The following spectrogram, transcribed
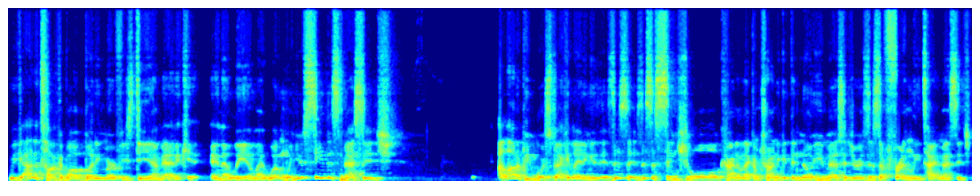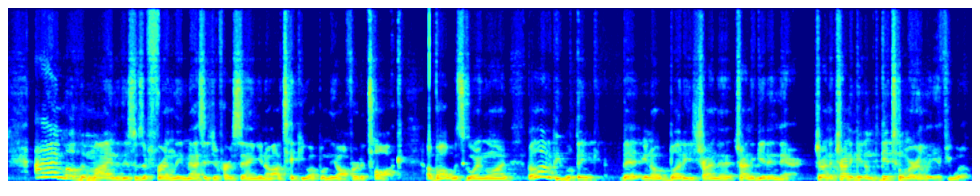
We got to talk about Buddy Murphy's DM etiquette and Aalyah. Like when, when you see this message, a lot of people were speculating: is, is this is this a sensual kind of like I'm trying to get to know you message, or is this a friendly type message? I'm of the mind that this was a friendly message of her saying, you know, I'll take you up on the offer to talk about what's going on. But a lot of people think that you know Buddy's trying to trying to get in there, trying to trying to get him get to him early, if you will.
